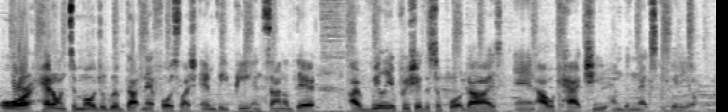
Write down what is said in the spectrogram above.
or head on to mojogrip.net forward slash MVP and sign up there. I really appreciate the support, guys, and I will catch you on the next video.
